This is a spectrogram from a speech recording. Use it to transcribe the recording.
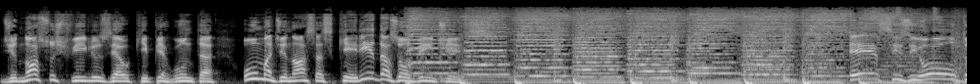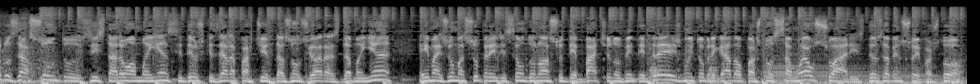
de nossos filhos é o que pergunta uma de nossas queridas ouvintes. Esses e outros assuntos estarão amanhã, se Deus quiser, a partir das 11 horas da manhã, em mais uma super edição do nosso Debate 93. Muito obrigado ao pastor Samuel Soares. Deus abençoe, pastor.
